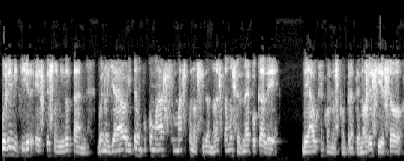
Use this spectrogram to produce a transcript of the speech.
puede emitir este sonido tan, bueno, ya ahorita un poco más, más conocido, ¿no? Estamos en una época de, de auge con los contratenores y eso,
